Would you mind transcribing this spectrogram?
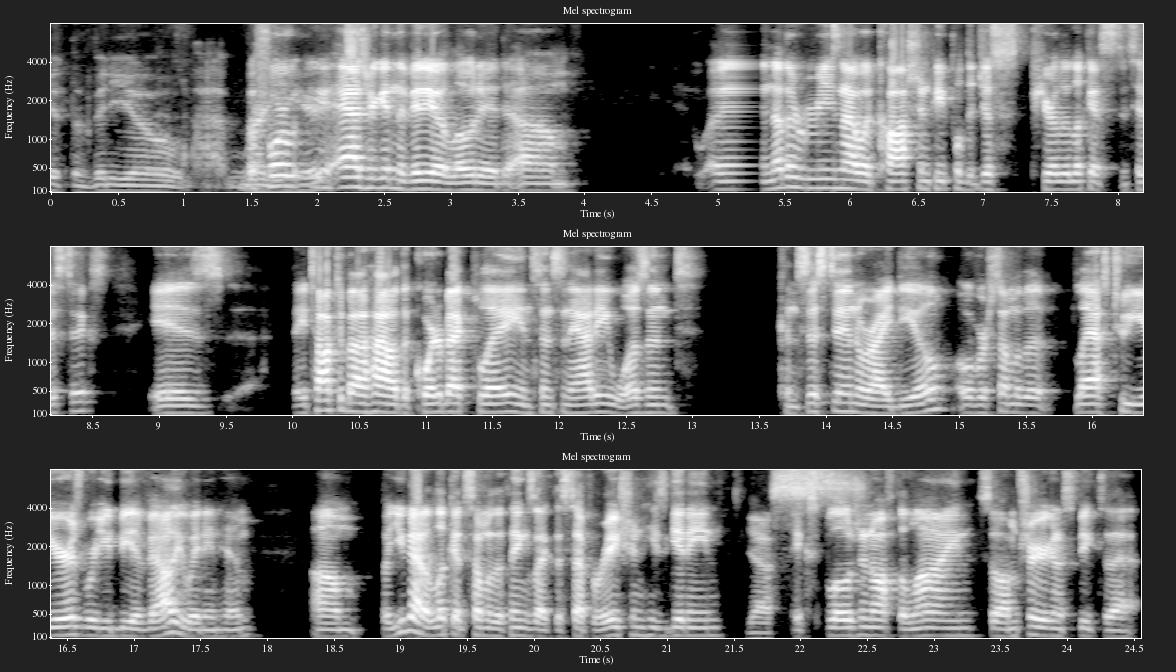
get the video. ready before as you're getting the video loaded um, another reason i would caution people to just purely look at statistics is they talked about how the quarterback play in cincinnati wasn't consistent or ideal over some of the last two years where you'd be evaluating him um, but you got to look at some of the things like the separation he's getting Yes. explosion off the line so i'm sure you're going to speak to that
